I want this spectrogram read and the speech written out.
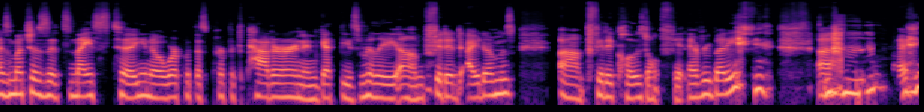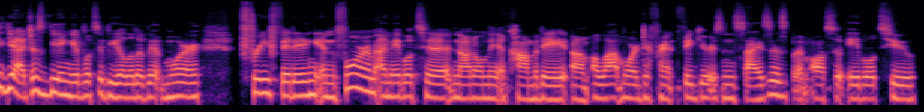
as much as it's nice to you know work with this perfect pattern and get these really um, fitted items um, fitted clothes don't fit everybody uh, mm-hmm. yeah just being able to be a little bit more free fitting in form i'm able to not only accommodate um, a lot more different figures and sizes but i'm also able to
